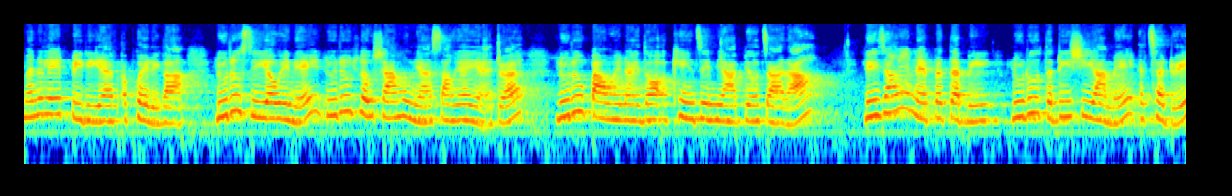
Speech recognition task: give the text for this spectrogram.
မန္တလေး PDF အဖွဲ့တွေကလူမှုစီရုံးရေးနဲ့လူမှုလှုပ်ရှားမှုများဆောင်ရွက်ရန်အတွက်လူမှုပါဝင်နိုင်သောအခင်းအကျင်းများပြောကြားတာလေကြောင်းရည်နဲ့ပတ်သက်ပြီးလူမှုတတိရှိရမယ်အချက်တွေ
